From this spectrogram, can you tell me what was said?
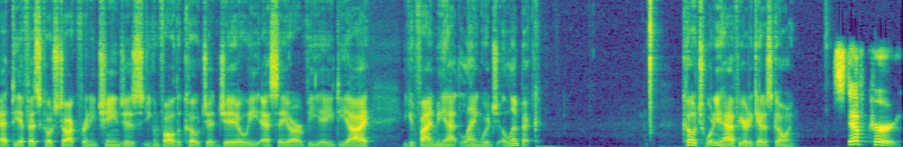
at DFS Coach Talk for any changes. You can follow the coach at J O E S A R V A D I. You can find me at Language Olympic. Coach, what do you have here to get us going? Steph Curry.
